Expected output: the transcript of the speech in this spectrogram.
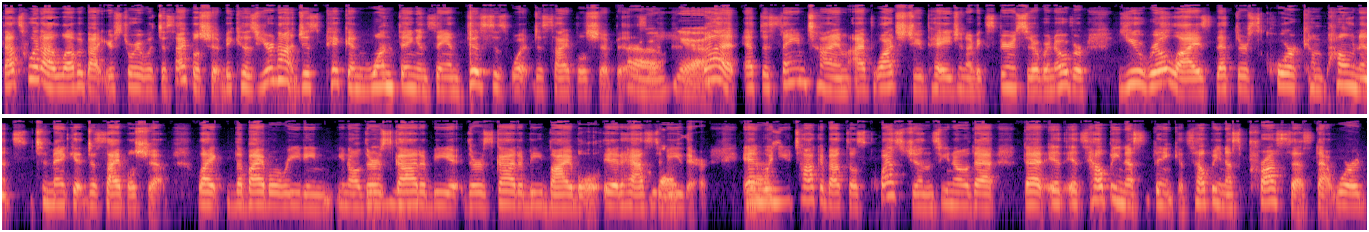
that's what I love about your story with discipleship, because you're not just picking one thing and saying this is what discipleship is. Oh, yeah. But at the same time, I've watched you, Paige, and I've experienced it over and over. You realize that there's core components to make it discipleship, like the Bible reading, you know know there's mm-hmm. got to be there's got to be bible. It has to yes. be there. And yes. when you talk about those questions you know that that it, it's helping us think it's helping us process that word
